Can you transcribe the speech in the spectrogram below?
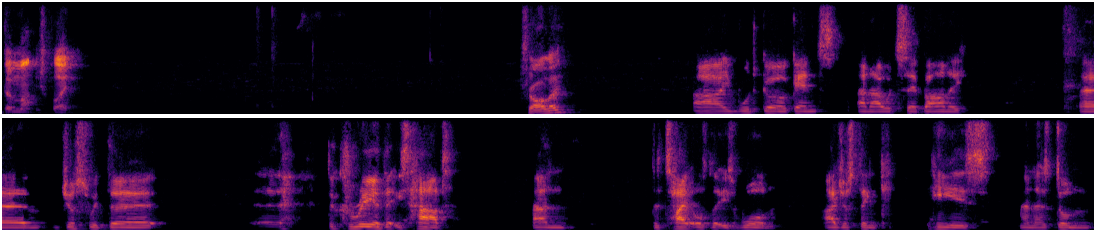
the match play. Charlie, I would go against, and I would say Barney. Um, just with the uh, the career that he's had and the titles that he's won, I just think he is and has done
